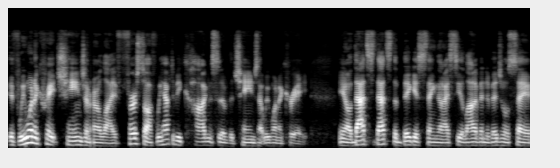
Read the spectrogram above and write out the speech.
if we want to create change in our life, first off, we have to be cognizant of the change that we want to create. You know, that's that's the biggest thing that I see a lot of individuals say.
